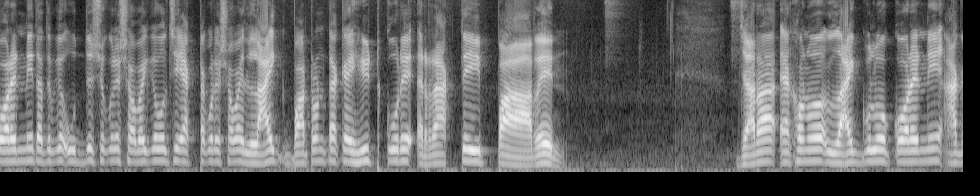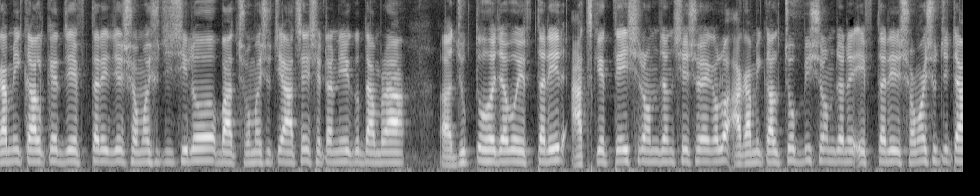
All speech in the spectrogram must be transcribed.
করেননি, তাদেরকে উদ্দেশ্য করে সবাইকে বলছি একটা করে সবাই লাইক বাটনটাকে হিট করে রাখতেই পারেন। যারা এখনও লাইকগুলো করেননি, আগামীকালকে যে ইফতারি যে সময়সূচি ছিল বা সময়সূচি আছে, সেটা নিয়ে কিন্তু আমরা যুক্ত হয়ে যাব ইফতারির। আজকে তেইশ রমজান শেষ হয়ে গেল, আগামীকাল চব্বিশ রমজানের ইফতারির সময়সূচিটা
